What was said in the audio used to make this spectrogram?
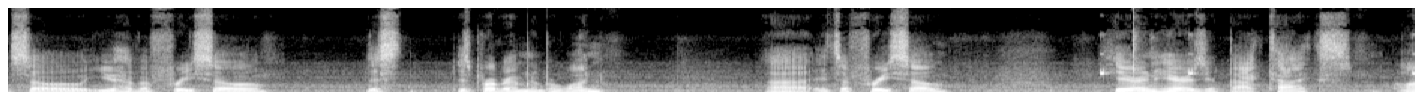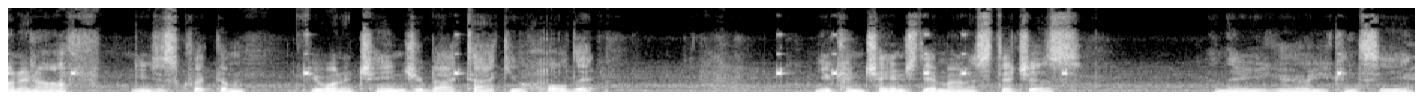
So you have a free sew. This is program number one. Uh, it's a free sew. Here and here is your back tacks on and off. You just click them. If you want to change your back tack, you hold it. You can change the amount of stitches. And there you go. You can see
